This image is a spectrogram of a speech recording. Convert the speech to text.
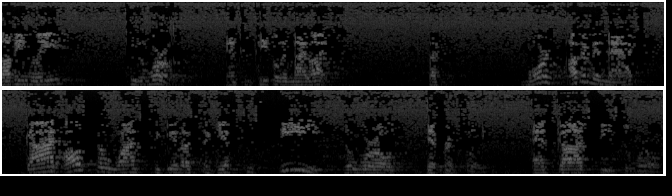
lovingly to the world and to people in my life. But more, other than that, God also wants to give us the gift to see the world differently as God sees the world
